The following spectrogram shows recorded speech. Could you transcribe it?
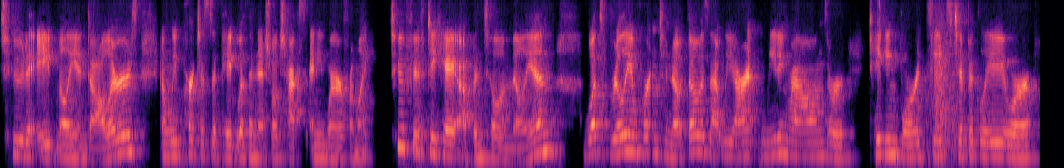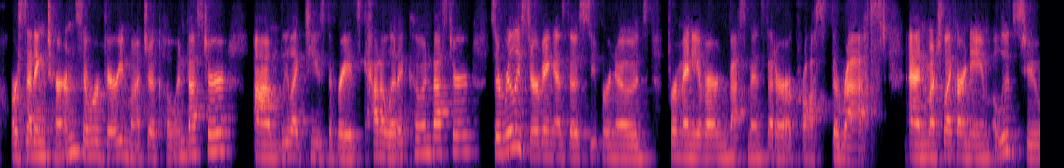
two to eight million dollars, and we participate with initial checks anywhere from like 250K up until a million. What's really important to note though is that we aren't leading rounds or taking board seats typically or, or setting terms. So we're very much a co investor. Um, we like to use the phrase catalytic co investor. So really serving as those super nodes for many of our investments that are across the rest. And much like our name alludes to,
